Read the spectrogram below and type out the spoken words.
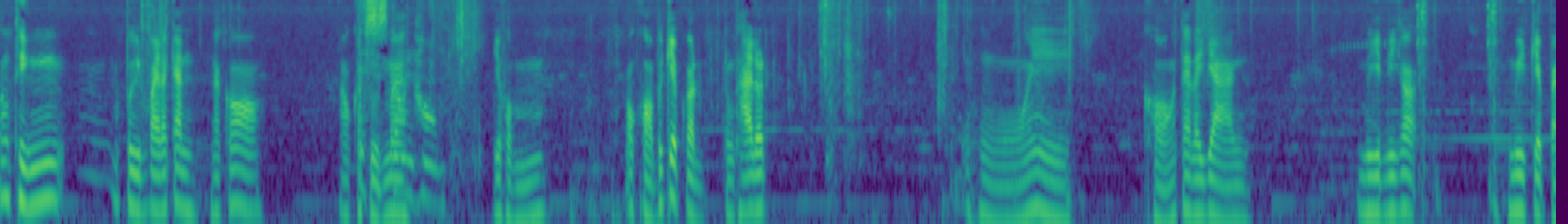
ต้องทิ้งปืนไปแล้วกัน แล้วก็เอากระ This สุน is มา going home. เดี๋ยวผมเอาของไปเก็บก่อนตรงท้ายรถ โอ้โหยของแต่ละอย่าง มีดนี่ก็มีดเก็บไป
